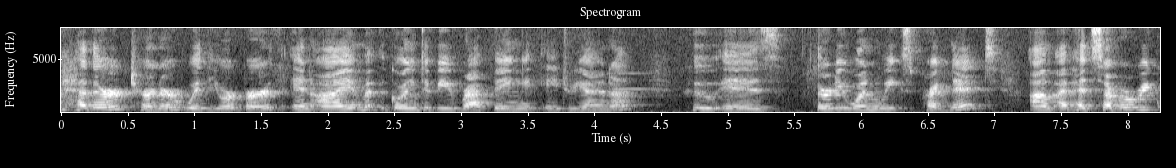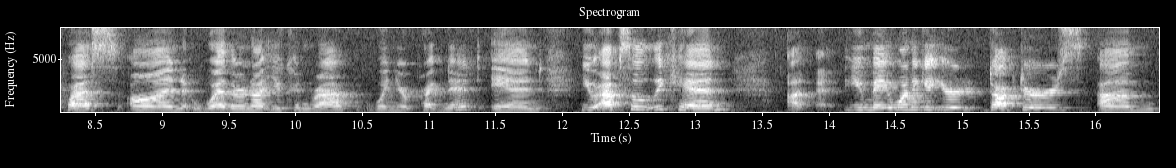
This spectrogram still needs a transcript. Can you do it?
Heather Turner with Your Birth, and I'm going to be wrapping Adriana, who is 31 weeks pregnant. Um, I've had several requests on whether or not you can wrap when you're pregnant, and you absolutely can. Uh, you may want to get your doctors, um,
